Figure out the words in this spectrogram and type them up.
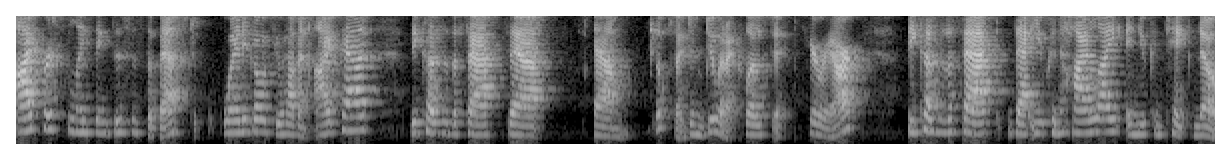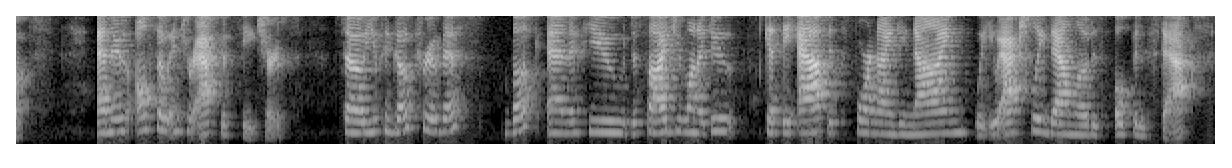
I personally think this is the best way to go if you have an iPad because of the fact that, um, oops, I didn't do it. I closed it. Here we are. Because of the fact that you can highlight and you can take notes. And there's also interactive features. So you can go through this book and if you decide you want to do get the app it's $4.99 what you actually download is OpenStax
